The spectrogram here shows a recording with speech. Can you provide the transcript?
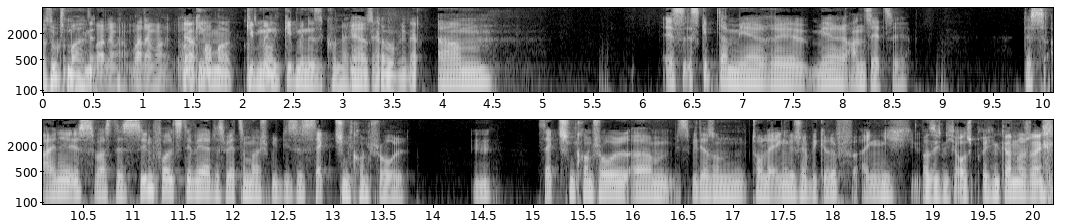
versuch's mal. Warte mal, warte mal. Okay, ja, mach mal gib, mir, gib mir eine Sekunde. Ja, ist kein Problem. Ja. Ähm, es, es gibt da mehrere, mehrere Ansätze. Das eine ist, was das Sinnvollste wäre, das wäre zum Beispiel dieses Section Control. Mhm. Section Control ähm, ist wieder so ein toller englischer Begriff, eigentlich. Was ich nicht aussprechen kann wahrscheinlich.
